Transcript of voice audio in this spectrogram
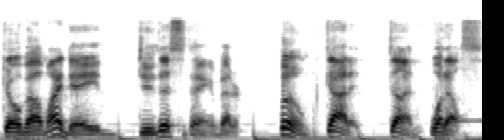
go about my day and do this thing better. Boom, got it, done. What else?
